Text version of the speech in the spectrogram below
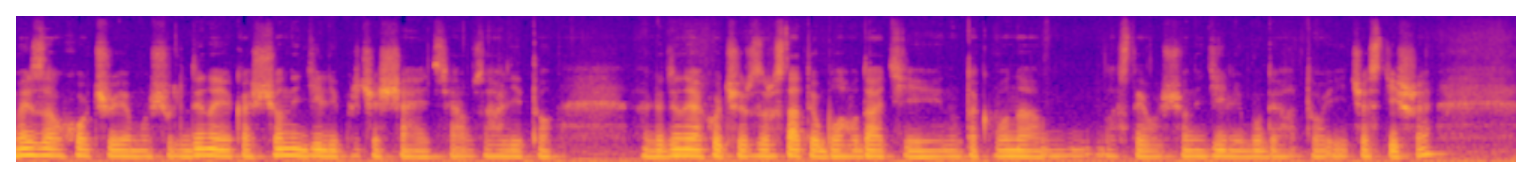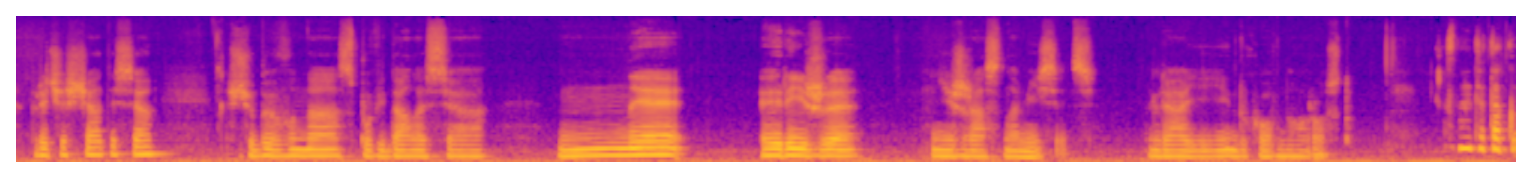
Ми заохочуємо, що людина, яка щонеділі причащається, а взагалі-то людина, яка хоче зростати у благодаті, ну так вона властиво щонеділі буде, а то і частіше причащатися, щоб вона сповідалася не ріже, ніж раз на місяць для її духовного росту. Знаєте, так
